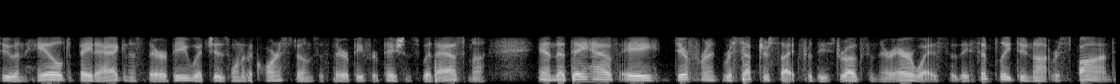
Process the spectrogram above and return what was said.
to inhaled beta agonist therapy, which is one of the cornerstones of therapy for patients with asthma, and that they have a different receptor site for these drugs in their airways, so they simply do not respond.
